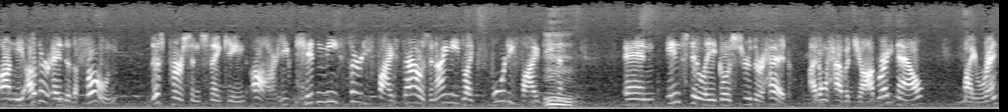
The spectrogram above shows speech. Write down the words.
on the other end of the phone, this person's thinking, "Oh, are you kidding me? Thirty-five thousand? I need like forty-five Mm. even." And instantly it goes through their head. I don't have a job right now. My rent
